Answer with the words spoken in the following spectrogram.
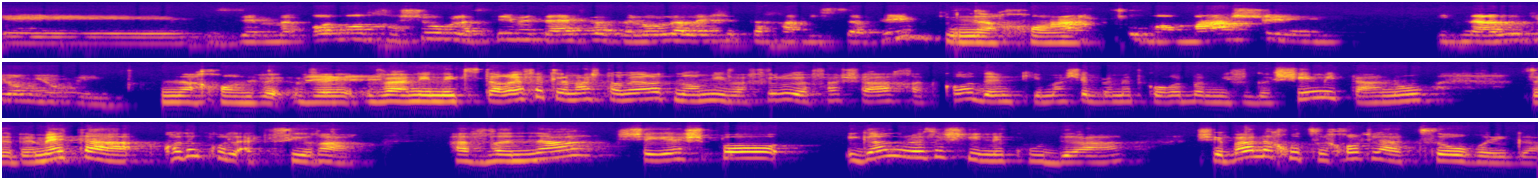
אה, זה מאוד מאוד חשוב לשים את האצבע ולא ללכת ככה מסביב, כי זה נכון. משהו ממש אה, התנהלות יומיומית. נכון, ו- ו- ואני מצטרפת למה שאת אומרת, נעמי, ואפילו יפה שעה אחת קודם, כי מה שבאמת קורה במפגשים איתנו, זה באמת, ה- קודם כל, עצירה. הבנה שיש פה, הגענו לאיזושהי נקודה שבה אנחנו צריכות לעצור רגע,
